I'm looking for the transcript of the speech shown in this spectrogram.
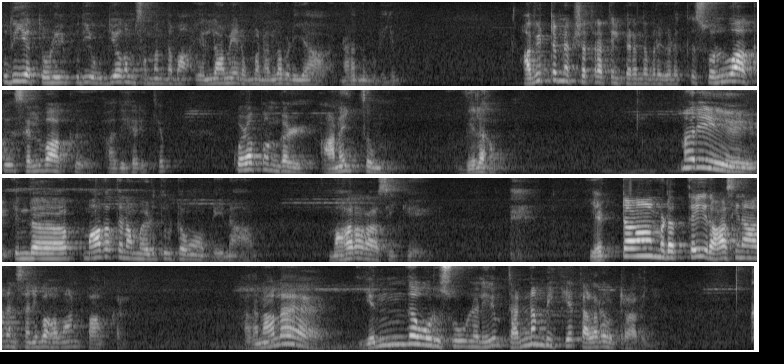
புதிய தொழில் புதிய உத்தியோகம் சம்பந்தமாக எல்லாமே ரொம்ப நல்லபடியாக நடந்து முடியும். அவிட்டம் நட்சத்திரத்தில் பிறந்தவர்களுக்கு சொல்வாக்கு செல்வாக்கு அதிகரிக்கும். குழப்பங்கள் அனைத்தும் விலகும். மாதிரி இந்த மாதத்தை நம்ம எடுத்துக்கிட்டோம் அப்படின்னா மகர ராசிக்கு எட்டாம் இடத்தை ராசிநாதன் சனி பகவான் பார்க்குறேன் அதனால் எந்த ஒரு சூழ்நிலையிலும் தன்னம்பிக்கையை தளர விட்டுறாதீங்க.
